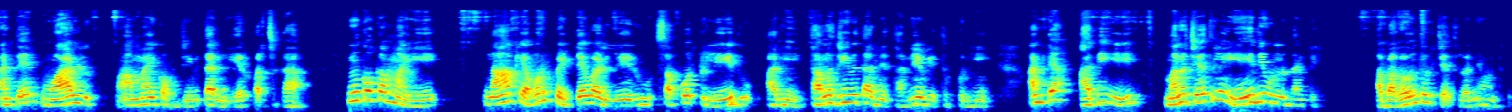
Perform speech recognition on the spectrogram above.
అంటే వాళ్ళు ఆ అమ్మాయికి ఒక జీవితాన్ని ఏర్పరచక ఇంకొక అమ్మాయి నాకెవరు పెట్టేవాళ్ళు లేరు సపోర్ట్ లేదు అని తన జీవితాన్ని తనే వెతుక్కుని అంటే అది మన చేతిలో ఏది ఉండదండి. ఆ భగవంతుడి చేతిలోనే ఉంటుంది.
